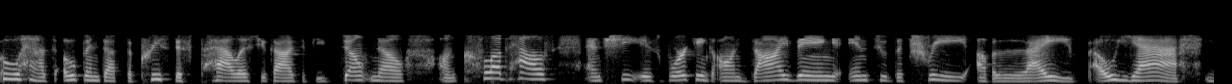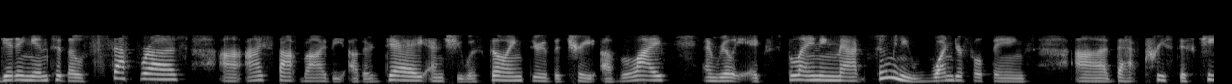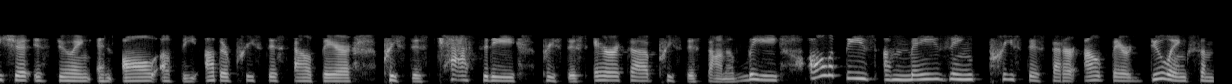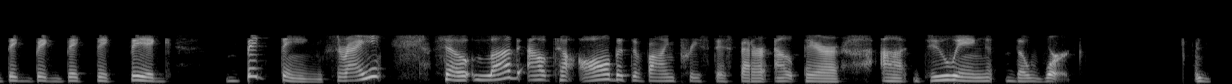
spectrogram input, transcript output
who has opened up the Priestess Palace, you guys, if you don't know, on Clubhouse. And she is working on diving into the tree of life. Oh, yeah. Getting into those Sephiras. Uh, I stopped by the other day and she was going through the tree of life and really explaining that. So many wonderful things uh, that Priestess Keisha is doing and all of the other priestess out there, Priestess Chastity, Priestess Erica, Priestess Donna Lee, all of these amazing priestess that are out there doing some big, big, big, big, big big things, right? So love out to all the divine priestess that are out there uh, doing the work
